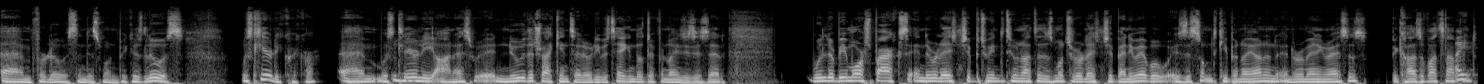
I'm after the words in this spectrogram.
um, for Lewis in this one because Lewis was clearly quicker, um, was mm-hmm. clearly honest, knew the track inside out. He was taking those different lines, as you said. Will there be more sparks in the relationship between the two? Not that there's much of a relationship anyway, but is this something to keep an eye on in, in the remaining races because of what's happened?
